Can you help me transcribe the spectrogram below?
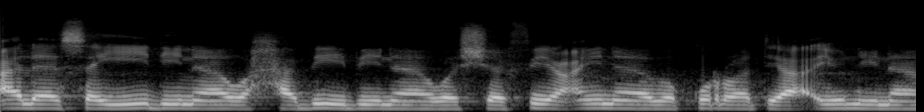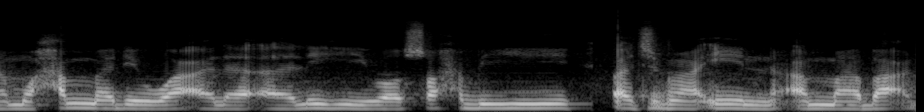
على سيدنا وحبيبنا وشفيعنا وقرة أعيننا محمد وعلى آله وصحبه أجمعين أما بعد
